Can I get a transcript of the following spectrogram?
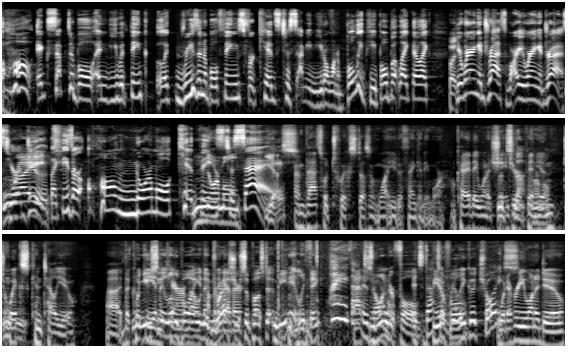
all acceptable and you would think like reasonable things for kids to s- i mean you don't want to bully people but like they're like But- you're wearing a dress why are you wearing a dress you're Right. a dude like these are all normal kid things normal. to say Yes. And that's what Twix doesn't want you to think anymore. Okay, they want to change It's your not opinion. normal. Twix can tell you. Uh, the cookie when you and see the a little caramel boy in a dress, together. you're supposed to immediately think Like- that That's normal. wonderful. It's That's beautiful. a really good choice. Whatever you want to do.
